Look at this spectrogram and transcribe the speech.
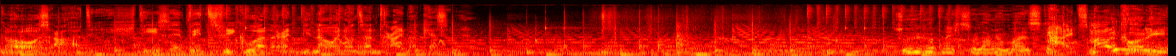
Großartig. Diese Witzfiguren rennen genau in unseren Treiberkessel. Zögert nicht so lange, Meister. Halt's Maul, Kurdi!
